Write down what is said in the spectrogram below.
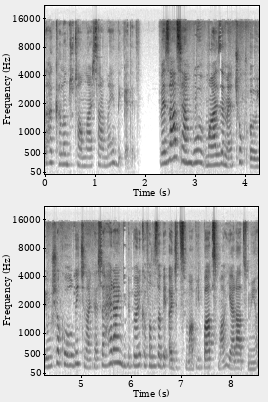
daha kalın tutamlar sarmaya dikkat edin. Ve zaten bu malzeme çok e, yumuşak olduğu için arkadaşlar herhangi bir böyle kafanızda bir acıtma, bir batma yaratmıyor.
